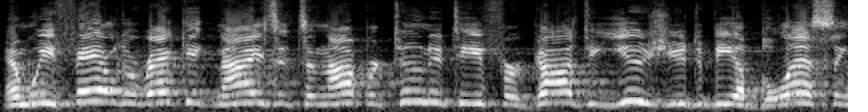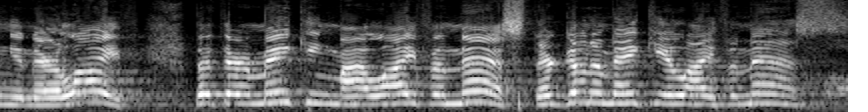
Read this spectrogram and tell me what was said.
And we fail to recognize it's an opportunity for God to use you to be a blessing in their life. But they're making my life a mess. They're going to make your life a mess.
